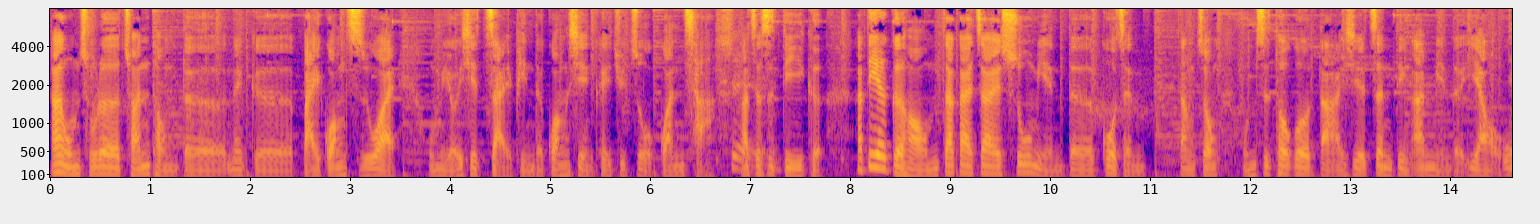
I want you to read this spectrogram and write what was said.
那我们除了传统的那个白光之外，我们有一些窄频的光线可以去做观察。是，那这是第一个。那第二个哈，我们大概在舒眠的过程当中，我们是透过打一些镇定安眠的药物。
